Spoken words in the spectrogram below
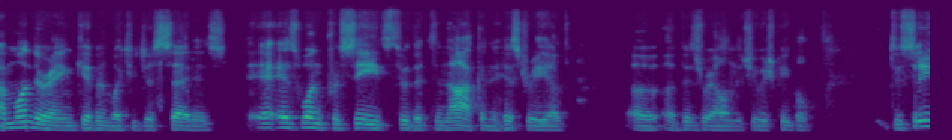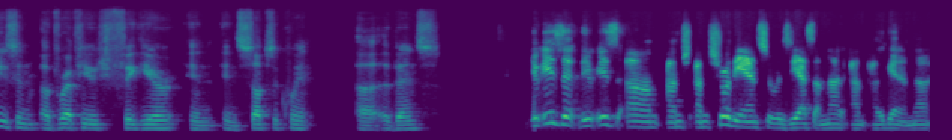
I'm wondering, given what you just said, is as one proceeds through the Tanakh and the history of, of, of Israel and the Jewish people, do cities in, of refuge figure in, in subsequent uh, events? There is a, there is, um, I'm, I'm sure the answer is yes. I'm not, I'm, again, I'm not,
